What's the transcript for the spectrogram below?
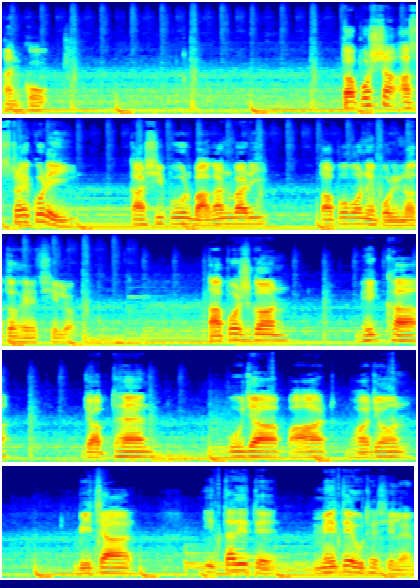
and quote তপস্যা আশ্রয় করেই কাশীপুর বাগানবাড়ি তপবনে পরিণত হয়েছিল। তাপসগণ, ভিক্ষা, জপধ্যান, পূজা, পাঠ, ভজন, বিচার ইত্যাদিতে মেতে উঠেছিলেন।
